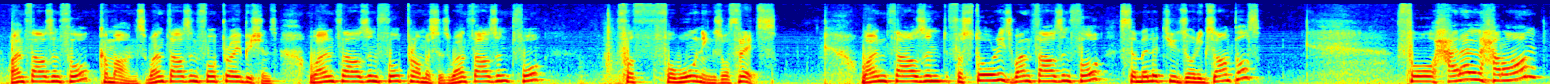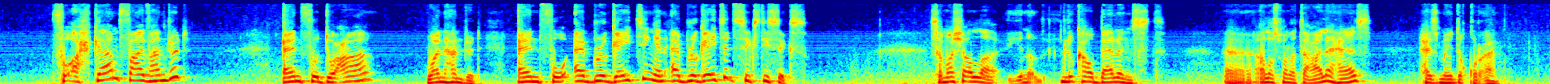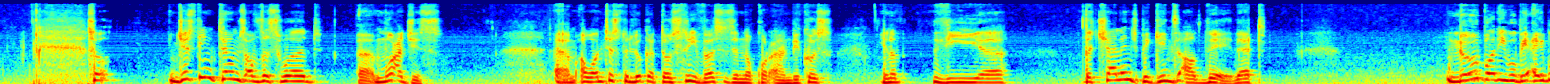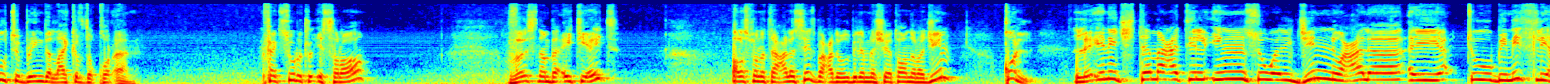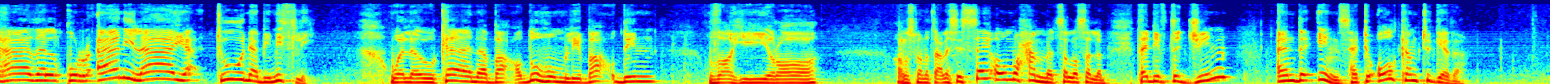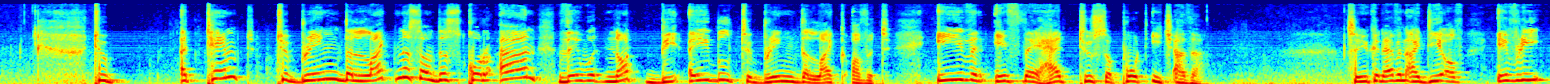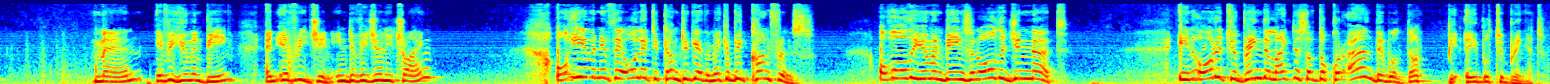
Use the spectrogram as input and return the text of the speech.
1004 commands, 1004 prohibitions, 1004 promises, 1004 for, for warnings or threats, 1000 for stories, 1000 for similitudes or examples, for halal haram, for ahkam 500, and for dua 100, and for abrogating and abrogated 66. So mashallah, you know, look how balanced uh, Allah subhanahu wa ta'ala has has made the Quran. So, just in terms of this word uh, um, I want us to look at those three verses in the Quran because, you know, the uh, the challenge begins out there that nobody will be able to bring the like of the Quran. In fact, Surah Al-Isra, verse number 88, Allah subhanahu wa ta'ala says, بعد أعوذ بالله من الشيطان الرجيم قل لئن اجتمعت الإنس والجن على أن يأتوا بمثل هذا القرآن لا يأتون بمثله ولو كان بعضهم لبعض ظهيرا Allah subhanahu wa ta'ala says, Say, O Muhammad sallallahu alayhi wa sallam, that if the jinn and the ins had to all come together to attempt to bring the likeness of this Quran, they would not be able to bring the like of it, even if they had to support each other. So you can have an idea of every man, every human being, and every jinn individually trying. Or even if they all had to come together, make a big conference of all the human beings and all the jinnat. In order to bring the likeness of the Quran, they will not be able to bring it.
